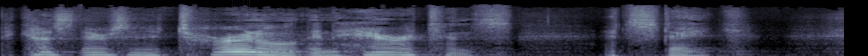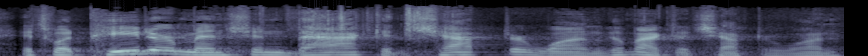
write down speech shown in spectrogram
Because there's an eternal inheritance at stake. It's what Peter mentioned back in chapter 1. Go back to chapter 1.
